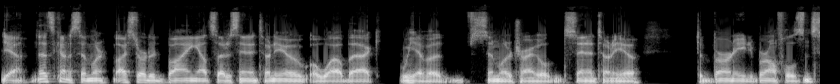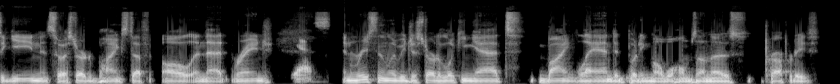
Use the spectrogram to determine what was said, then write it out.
Yeah, that's kind of similar. I started buying outside of San Antonio a while back. We have a similar triangle, San Antonio to Boerne to Braunfels and Seguin. And so I started buying stuff all in that range. Yes. And recently we just started looking at buying land and putting mobile homes on those properties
